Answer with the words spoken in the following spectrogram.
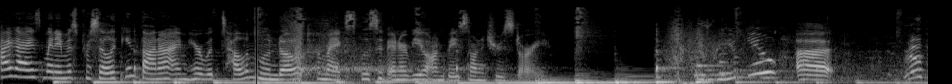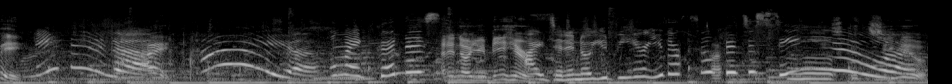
Hi guys, my name is Priscilla Quintana. I'm here with Telemundo for my exclusive interview on Based on a True Story. Three of you? Uh, Ruby! Nathan! Hi! Hi! Oh my goodness! I didn't know you'd be here. I didn't know you'd be here either. So good to see you! Good to see you.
